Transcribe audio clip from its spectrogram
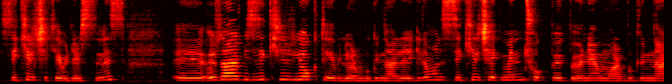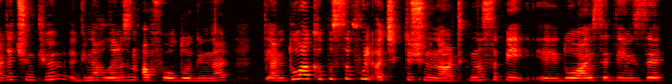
zikir çekebilirsiniz. E, özel bir zikir yok diye biliyorum bugünlerle ilgili ama zikir çekmenin çok büyük bir önemi var bugünlerde. Çünkü günahlarınızın af olduğu günler. Yani dua kapısı full açık düşünün artık. Nasıl bir e, dua istediğinizi,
